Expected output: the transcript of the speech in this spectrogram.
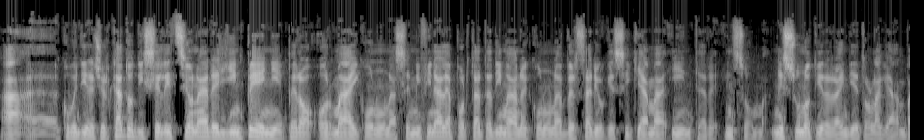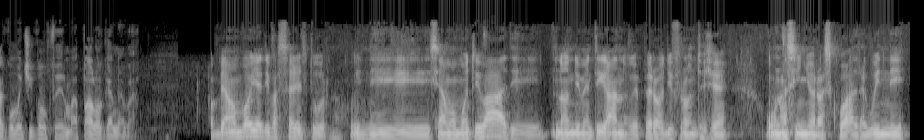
ha eh, dire, cercato di selezionare gli impegni, però ormai con una semifinale a portata di mano e con un avversario che si chiama Inter, insomma, nessuno tirerà indietro la gamba, come ci conferma Paolo Cannavaro. Abbiamo voglia di passare il turno, quindi siamo motivati, non dimenticando che però di fronte c'è una signora squadra, quindi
